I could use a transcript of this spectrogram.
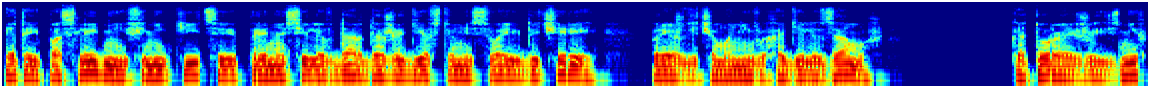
Этой последней финикийцы приносили в дар даже девственность своих дочерей — прежде чем они выходили замуж, которая же из них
